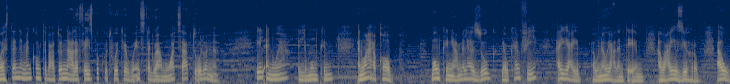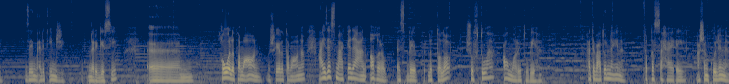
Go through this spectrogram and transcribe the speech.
وهستنى منكم تبعتوا لنا على فيسبوك وتويتر وانستجرام وواتساب تقولوا لنا إيه الأنواع اللي ممكن أنواع عقاب ممكن يعملها الزوج لو كان فيه أي عيب أو ناوي على انتقام أو عايز يهرب أو زي ما قالت إنجي نرجسي هو اللي طمعان مش هي اللي طمعانة. عايزه أسمع كده عن أغرب أسباب للطلاق شفتوها أو مريتوا بيها. هتبعتوا لنا هنا في قصة حقيقية عشان كلنا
